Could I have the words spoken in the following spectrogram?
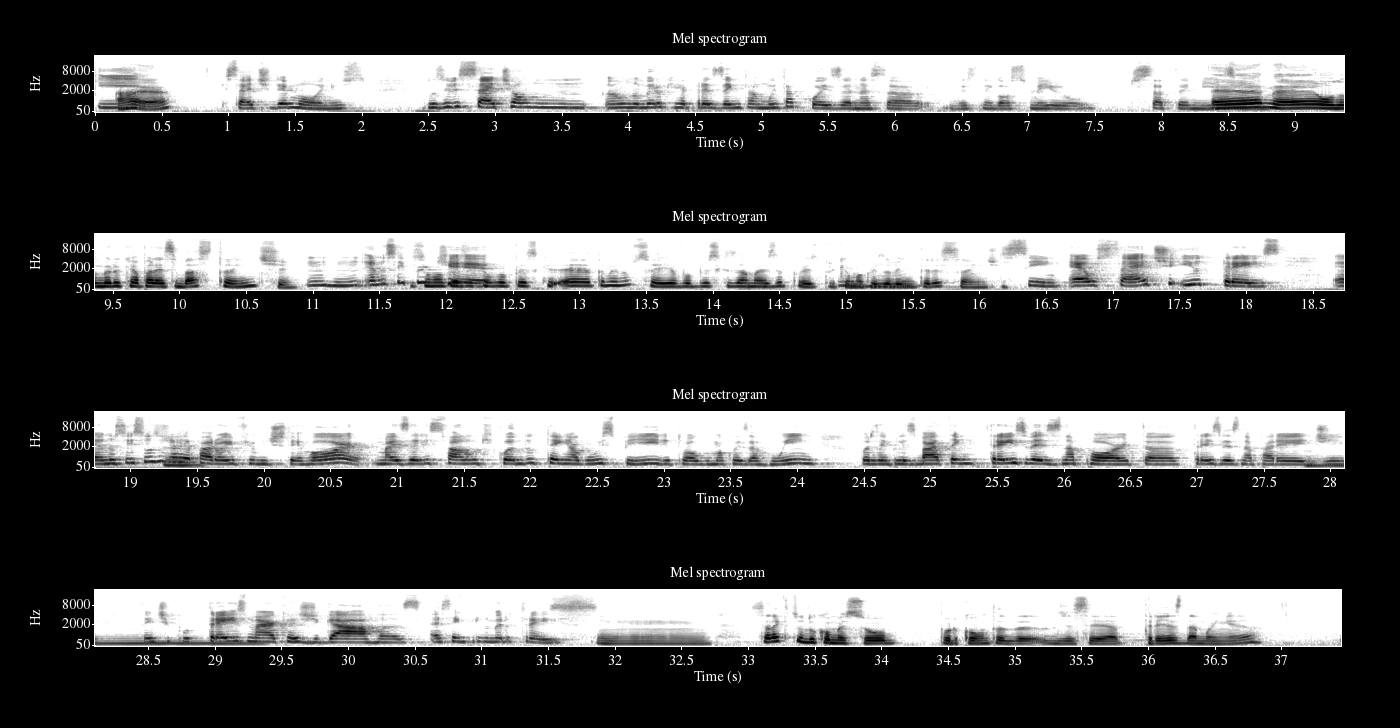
E Ah, é? sete demônios. Inclusive, sete é um, é um número que representa muita coisa nessa, nesse negócio meio de satanismo. É, né? É um número que aparece bastante. Uhum. Eu não sei Isso é uma por coisa que eu quê. vou pesquisar. É, eu também não sei, eu vou pesquisar mais depois, porque é uma Uhum. coisa bem interessante. Sim, é o 7 e o 3. É, não sei se você já reparou em filme de terror, mas eles falam que quando tem algum espírito, alguma coisa ruim, por exemplo, eles batem três vezes na porta, três vezes na parede, tem tipo três marcas de garras, é sempre o número 3. Sim. Será que tudo começou por conta de, de ser a três da manhã?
